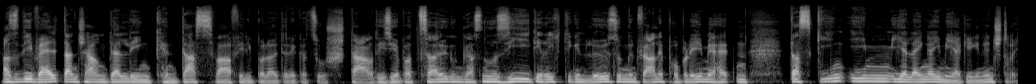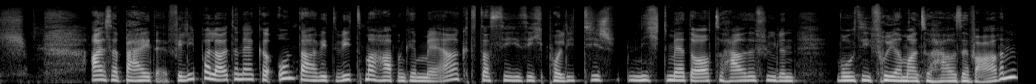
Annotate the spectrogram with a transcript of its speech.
Also die Weltanschauung der Linken, das war Philippa Leutenegger zu starr. Diese Überzeugung, dass nur sie die richtigen Lösungen für alle Probleme hätten, das ging ihm je länger je mehr gegen den Strich. Also beide, Philippa Leutenegger und David Wittmer, haben gemerkt, dass sie sich politisch nicht mehr dort zu Hause fühlen, wo sie früher mal zu Hause waren.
